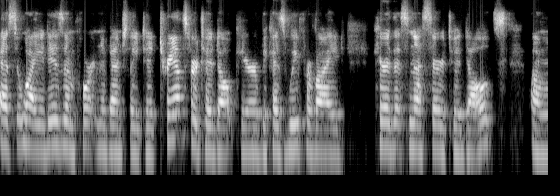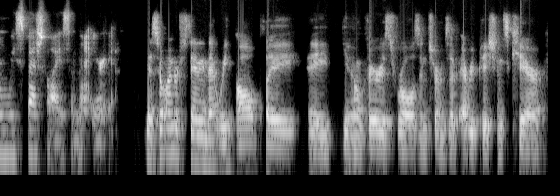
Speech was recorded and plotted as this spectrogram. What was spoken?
as to why it is important eventually to transfer to adult care because we provide care that's necessary to adults um, and we specialize in that area. Yeah, so understanding that we all play a you know various roles in terms of every patient's care,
